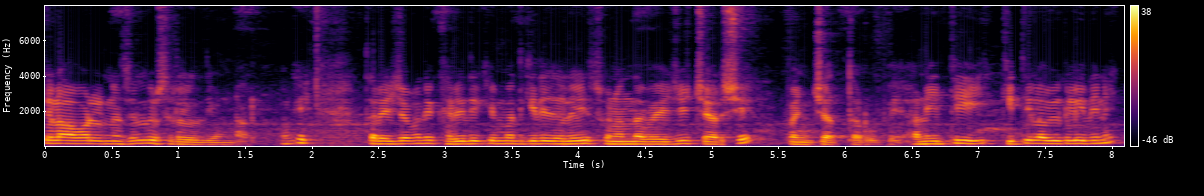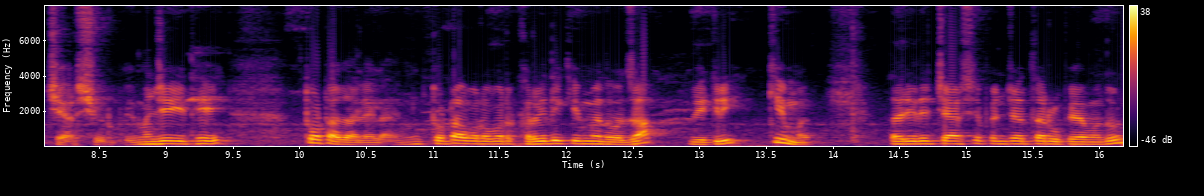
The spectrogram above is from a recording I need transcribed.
त्याला आवडलं नसेल दुसऱ्याला देऊन टाकलं. ओके तर याच्यामध्ये खरेदी किंमत किती झाली? सुनंदाबाईची चारशे पंच्याहत्तर रुपये. आणि ती कितीला विकली तिने? चारशे रुपये. म्हणजे इथे तोटा झालेला आहे. मग खरेदी किंमत वजा विक्री किंमत. तर इथे चारशे पंच्याहत्तर रुपयामधून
